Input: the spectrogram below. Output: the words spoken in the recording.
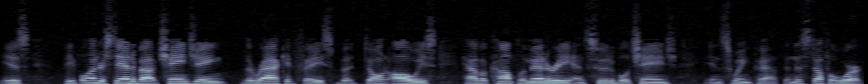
is people understand about changing the racket face, but don't always have a complementary and suitable change in swing path. And this stuff will work.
